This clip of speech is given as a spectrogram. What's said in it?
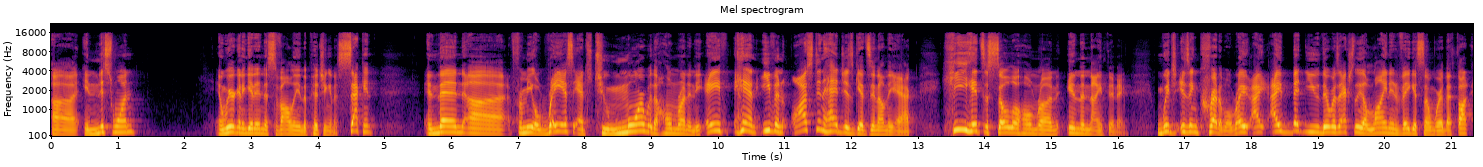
uh, in this one. And we're going to get into Civale and the pitching in a second. And then uh, Franmil Reyes adds two more with a home run in the eighth. And even Austin Hedges gets in on the act. He hits a solo home run in the ninth inning, which is incredible, right? I, I bet you there was actually a line in Vegas somewhere that thought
